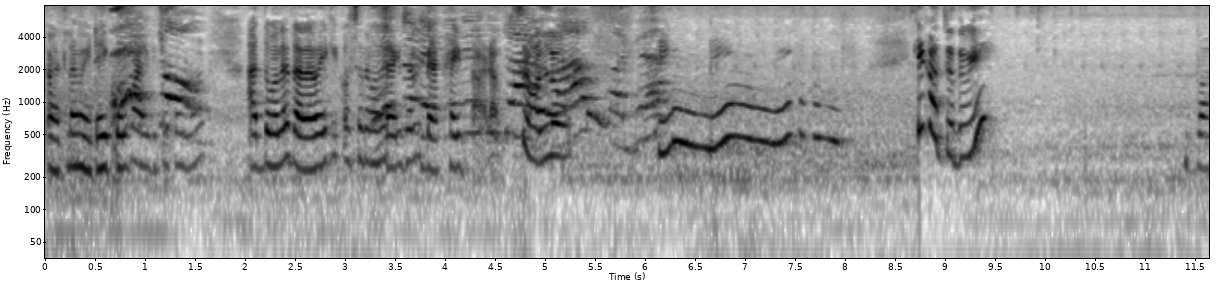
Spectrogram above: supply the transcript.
কাটলাম এটাই করব আর কিছু করব না। আর তোমাদের দাদাভাই কি করছে তোমাদের একজন দেখাই দাঁড়াও চলো। কি করছ তুমি? বা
